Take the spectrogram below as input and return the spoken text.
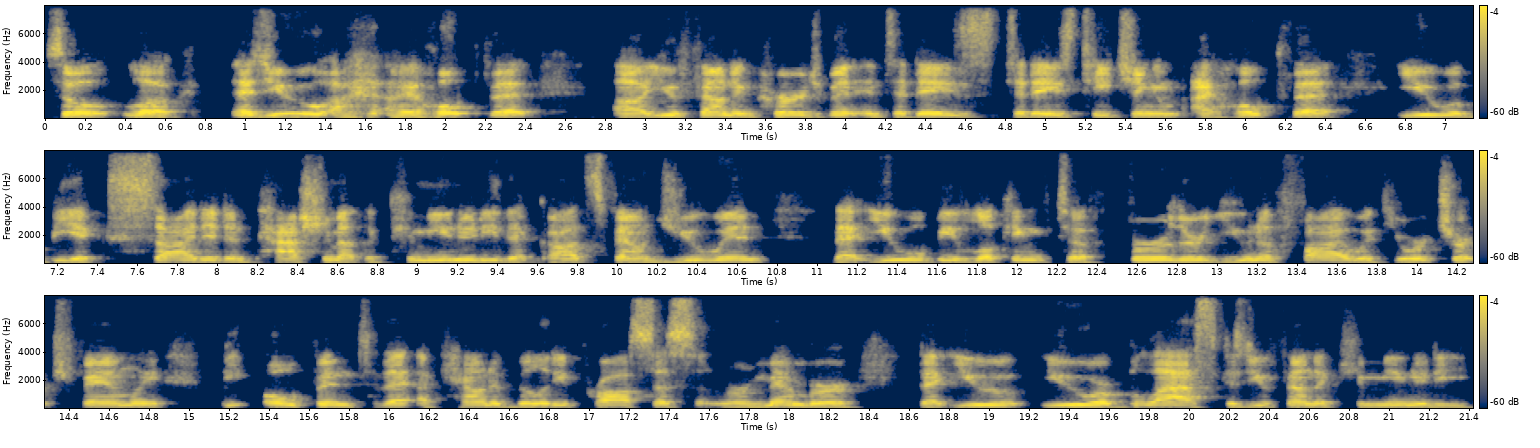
So look, as you, I, hope that uh, you found encouragement in today's today's teaching. I hope that you will be excited and passionate about the community that God's found you in that you will be looking to further unify with your church family be open to that accountability process and remember that you you are blessed because you found a community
